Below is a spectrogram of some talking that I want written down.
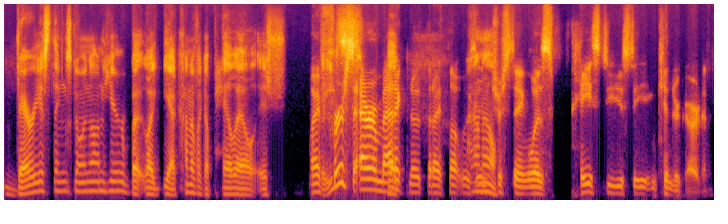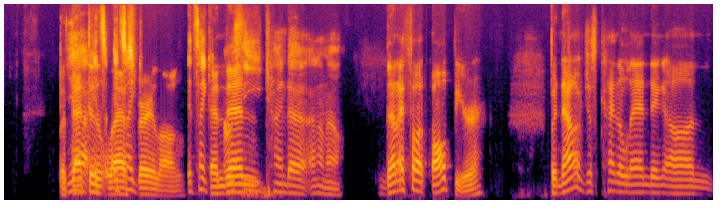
various things going on here, but like yeah, kind of like a pale ale ish. My base, first aromatic note that I thought was know. interesting was paste you used to eat in kindergarten, but Yeah, that didn't it's- it's last like- very long. It's like And earthy kind of. I don't know. Then I thought alt beer, but now I'm just kind of landing on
